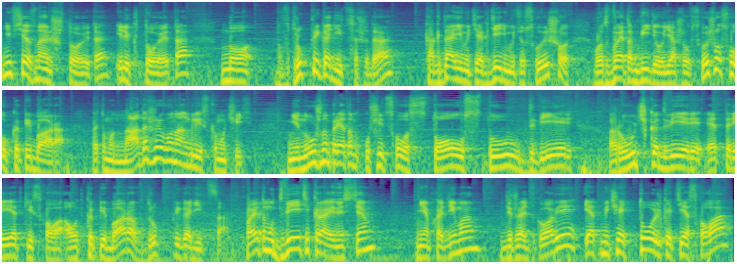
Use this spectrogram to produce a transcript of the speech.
Не все знают, что это или кто это, но ну, вдруг пригодится же, да? Когда-нибудь я где-нибудь услышу, вот в этом видео я же услышал слово капибара, поэтому надо же его на английском учить. Не нужно при этом учить слово стол, стул, дверь, ручка двери. Это редкие слова, а вот капибара вдруг пригодится. Поэтому две эти крайности необходимо держать в голове и отмечать только те слова,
